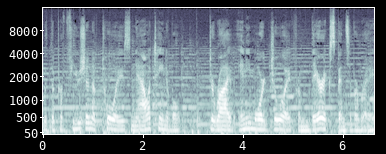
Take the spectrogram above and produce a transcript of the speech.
with the profusion of toys now attainable, derive any more joy from their expensive array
